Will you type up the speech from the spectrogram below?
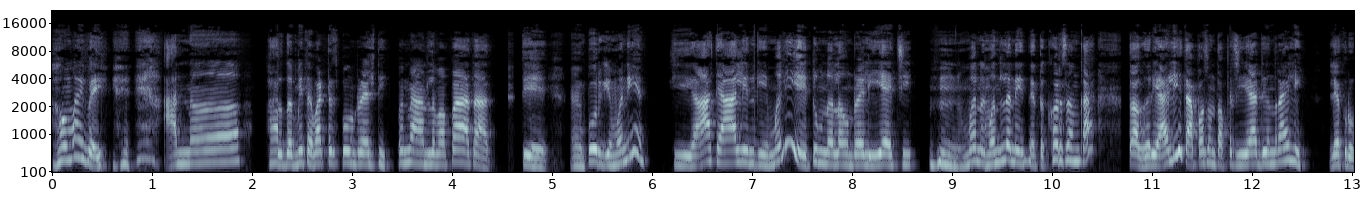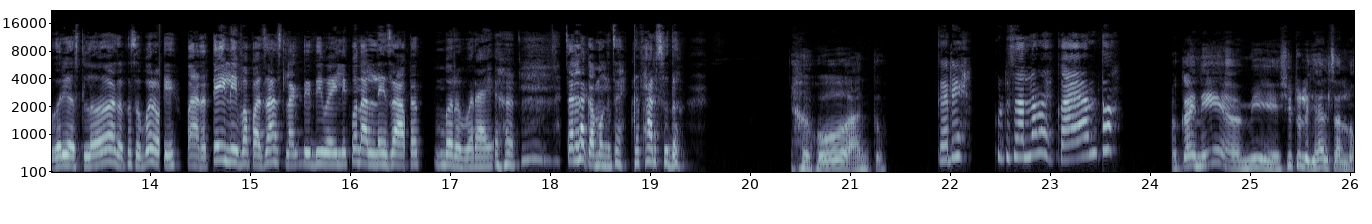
हो माई बाई. अन्न फार मी तर वाटच पाहून राहिली ती. पण मी आणलं बापा आता ते अं, पोरगी म्हणे की आता आली की म्हणे तुमनं लावून राहिली याची हं, म्हण म्हणलं नाही नाही तर खरं सांग का? तो घरी आली त्यापासून तपाची याद येऊन राहिली. लेकरू घरी असलं तर कसं बरं पण आता तेली बापा जाच लागते दिवाळीला. कोणाला नाही जातात बरोबर आहे. चला का मग जाय फार सुद्धा हो आणतो. का रे? कुठं चालला काय आणतो? काही नाही मी शिटूला घ्यायला चाललो.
